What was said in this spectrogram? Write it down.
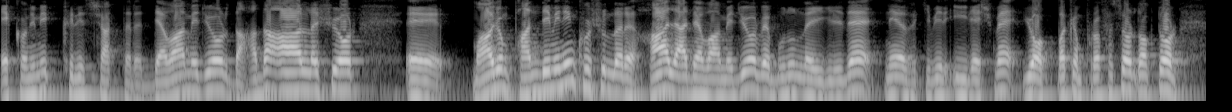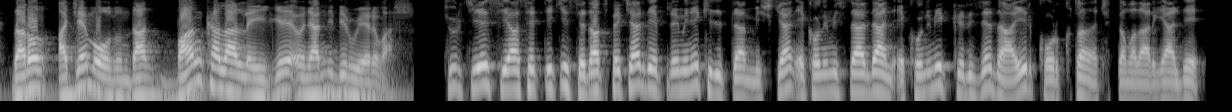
ekonomik kriz şartları devam ediyor, daha da ağırlaşıyor. Ee, malum pandeminin koşulları hala devam ediyor ve bununla ilgili de ne yazık ki bir iyileşme yok. Bakın Profesör Doktor Daron Acemoğlu'ndan bankalarla ilgili önemli bir uyarı var. Türkiye siyasetteki Sedat Peker depremine kilitlenmişken ekonomistlerden ekonomik krize dair korkutan açıklamalar geldi.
